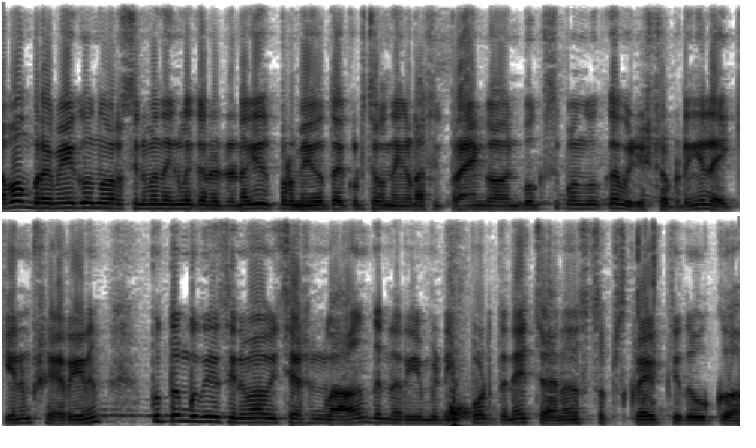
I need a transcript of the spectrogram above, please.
അപ്പം പ്രമേഹം എന്ന് പറഞ്ഞ സിനിമ നിങ്ങൾ കണ്ടിട്ടുണ്ടെങ്കിൽ പ്രമേഹത്തെക്കുറിച്ചുള്ള നിങ്ങളുടെ അഭിപ്രായം കമന്റ് ബോക്സിൽ പങ്കുവെക്കുക. വീഡിയോ ഇഷ്ടപ്പെട്ടെങ്കിൽ ലൈക്ക് ചെയ്യാനും ഷെയർ ചെയ്യാനും പുത്തും പുതിയ സിനിമാ വിശേഷങ്ങളാകും തന്നെ അറിയാൻ വേണ്ടി ഇപ്പോൾ തന്നെ ചാനൽ സബ്സ്ക്രൈബ് ചെയ്ത് നോക്കുക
